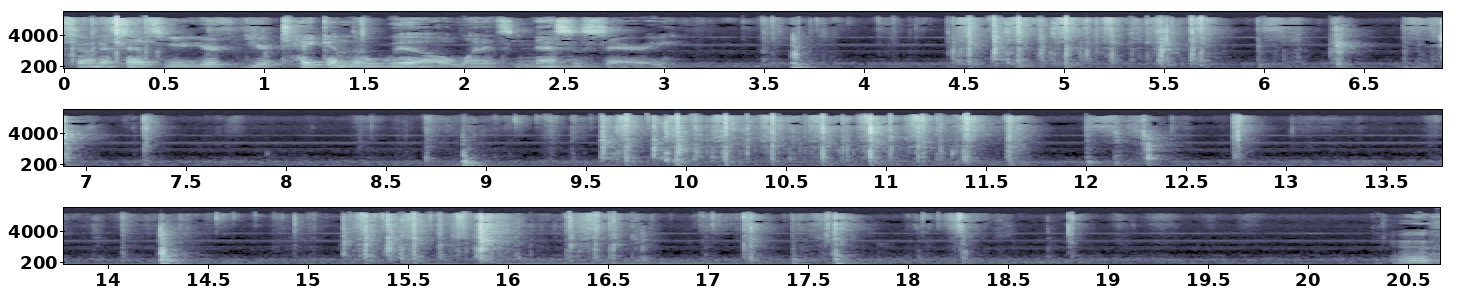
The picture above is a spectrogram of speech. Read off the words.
so in a sense, you're you're taking the will when it's necessary Ooh.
